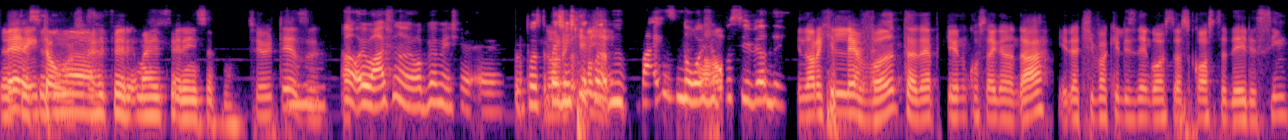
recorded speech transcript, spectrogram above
É, sido então, uma, é. referi- uma referência, pô. Certeza. Uhum. Não, eu acho, não, obviamente. É, é proposital pra gente ter ele- mais nojo Não. possível dele. E na hora que ele levanta, né, porque ele não consegue andar, ele ativa aqueles negócios das costas dele, assim,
